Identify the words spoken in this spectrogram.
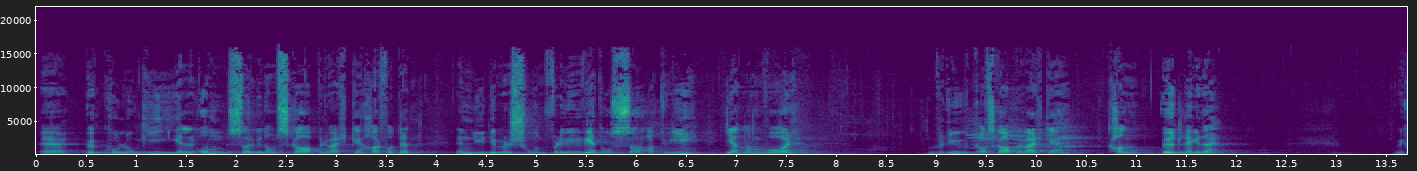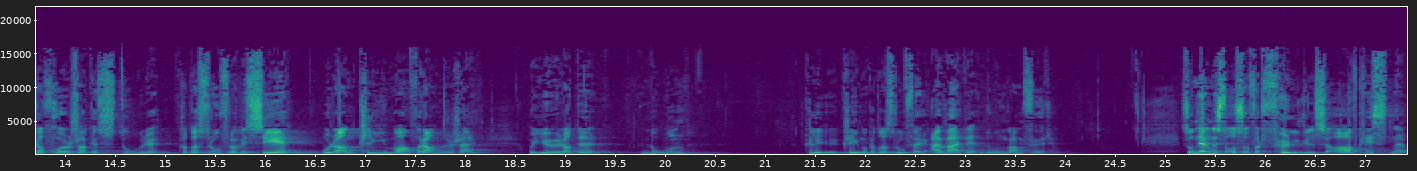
økologi, eller omsorgen om skaperverket, har fått en, en ny dimensjon. fordi vi vet også at vi gjennom vår bruk av skaperverket kan ødelegge det. Vi kan forårsake store katastrofer, og vi ser hvordan klimaet forandrer seg og gjør at det, noen klimakatastrofer er verre noen gang før. Så nevnes det også forfølgelse av kristne.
